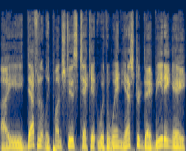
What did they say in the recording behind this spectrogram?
Uh, he definitely punched his ticket with a win yesterday, beating a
